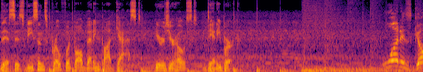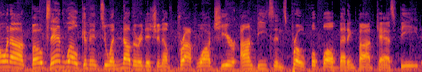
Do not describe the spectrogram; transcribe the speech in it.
This is VSiN's Pro Football Betting Podcast. Here's your host, Danny Burke. What is going on, folks, and welcome into another edition of Prop Watch here on VSiN's Pro Football Betting Podcast feed.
